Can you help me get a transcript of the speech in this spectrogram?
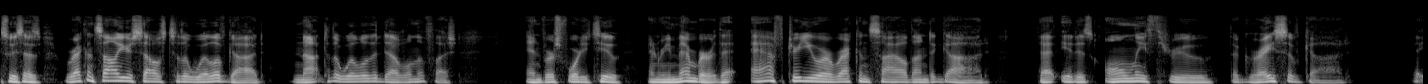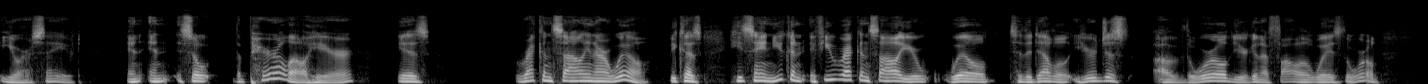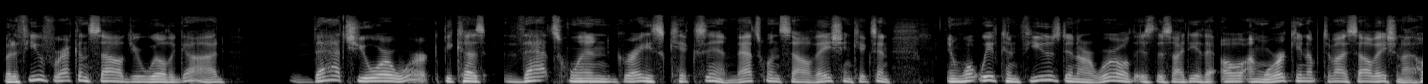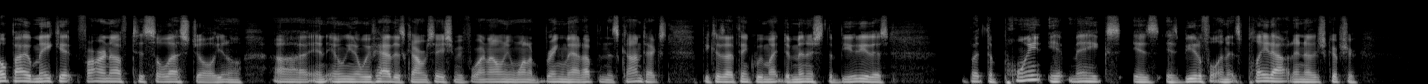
So he says, reconcile yourselves to the will of God, not to the will of the devil in the flesh. And verse 42, and remember that after you are reconciled unto God, that it is only through the grace of God that you are saved. And, and so the parallel here is reconciling our will because he's saying you can if you reconcile your will to the devil you're just of the world you're going to follow the ways of the world. But if you've reconciled your will to god that's your work because that's when grace kicks in. That's when salvation kicks in. And what we've confused in our world is this idea that oh i'm working up to my salvation. I hope i make it far enough to celestial you know uh, and, and you know we've had this conversation before and i don't even want to bring that up in this context because i think we might diminish the beauty of this but the point it makes is is beautiful and it's played out in another scripture.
